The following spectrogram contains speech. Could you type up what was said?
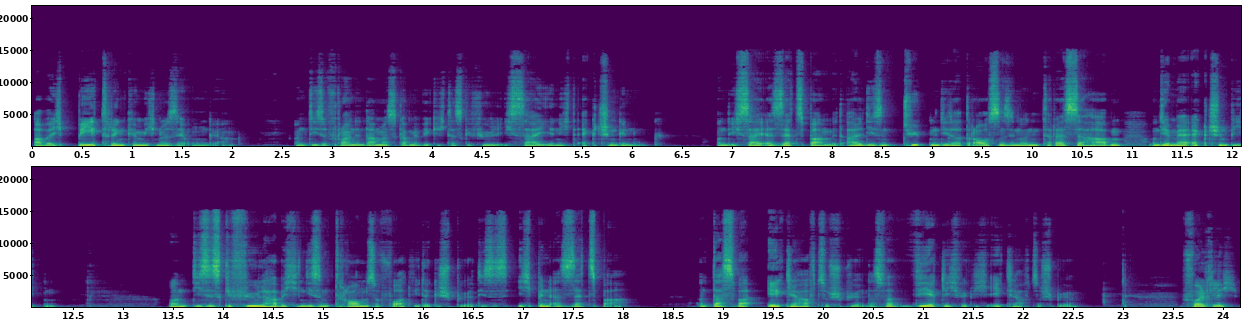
aber ich betrinke mich nur sehr ungern. Und diese Freundin damals gab mir wirklich das Gefühl, ich sei ihr nicht Action genug. Und ich sei ersetzbar mit all diesen Typen, die da draußen sind und Interesse haben und ihr mehr Action bieten. Und dieses Gefühl habe ich in diesem Traum sofort wieder gespürt, dieses Ich bin ersetzbar. Und das war ekelhaft zu spüren. Das war wirklich, wirklich ekelhaft zu spüren. Folglich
